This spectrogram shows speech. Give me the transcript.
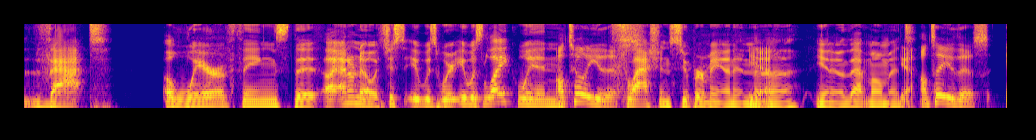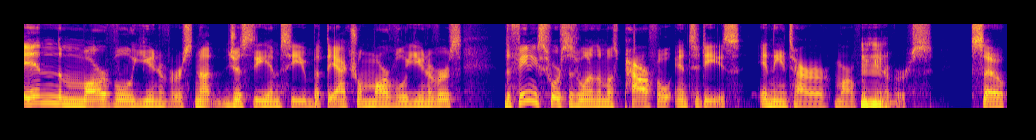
that aware of things that I, I don't know. It's just it was where it was like when I'll tell you this. Flash and Superman in Yeah. uh, you know that moment. Yeah, I'll tell you this. In the Marvel universe, not just the MCU, but the actual Marvel universe, the Phoenix Force is one of the most powerful entities in the entire Marvel universe. So,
